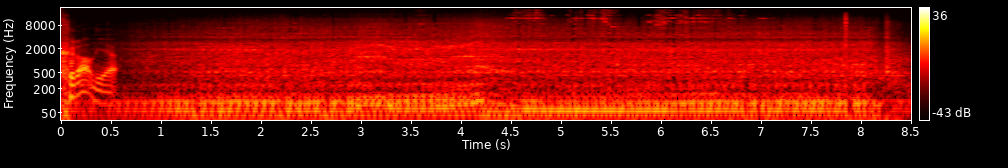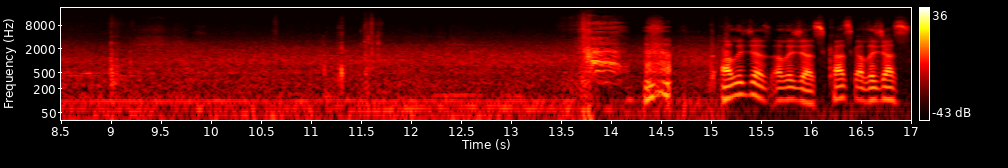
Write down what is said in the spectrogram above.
Kral ya. alacağız, alacağız. Kask alacağız.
